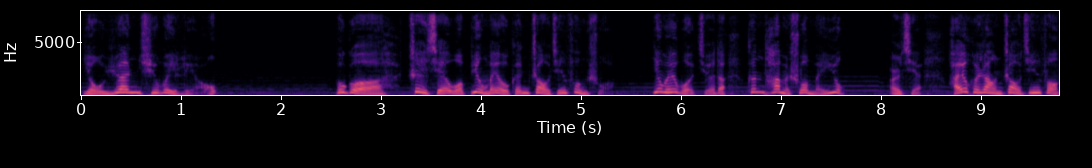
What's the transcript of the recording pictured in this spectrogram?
有冤屈未了。不过这些我并没有跟赵金凤说，因为我觉得跟他们说没用，而且还会让赵金凤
